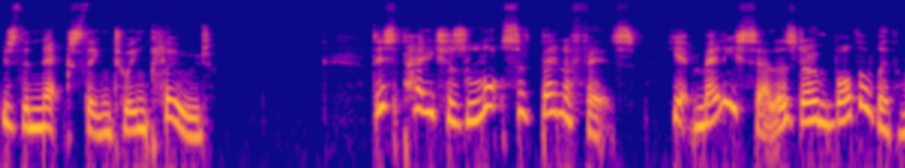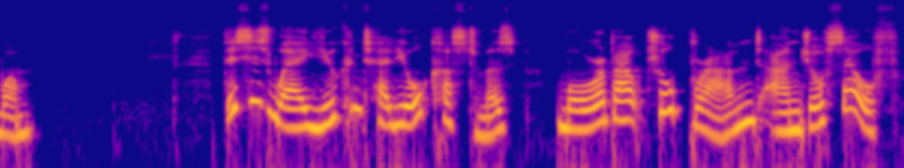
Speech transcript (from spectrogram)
is the next thing to include. This page has lots of benefits, yet many sellers don't bother with one. This is where you can tell your customers more about your brand and yourself.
